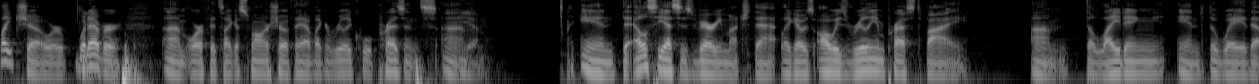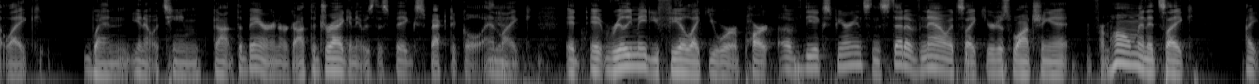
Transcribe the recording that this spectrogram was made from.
light show or whatever um, or if it's like a smaller show if they have like a really cool presence. Um, yeah. And the LCS is very much that. Like I was always really impressed by um, the lighting and the way that like when you know a team got the Baron or got the Dragon, it was this big spectacle, and Yeah. like it it really made you feel like you were a part of the experience instead of now it's like you're just watching it from home, and it's like I.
